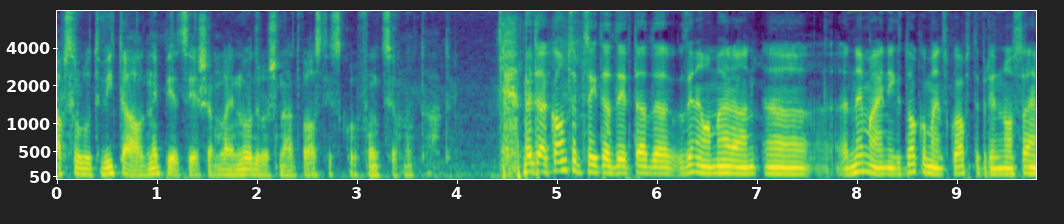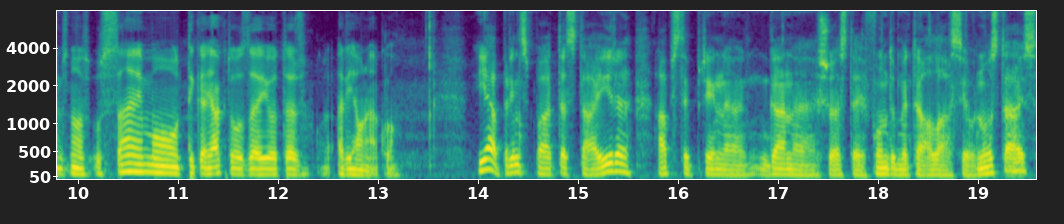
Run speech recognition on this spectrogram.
absolūti vitāli nepieciešama, lai nodrošinātu valstisko funkcionalitāti. Bet tā koncepcija tad ir tāda, zināmā mērā, uh, nemainīgs dokuments, ko apstiprina no saimnes no, uz saimu, tikai aktualizējot ar, ar jaunāko. Jā, principā tas tā ir. Apstiprina gan šos fundamentālās jau nostājas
